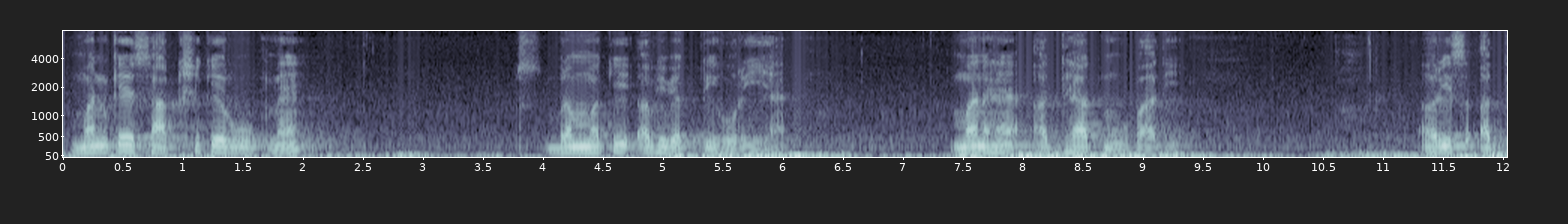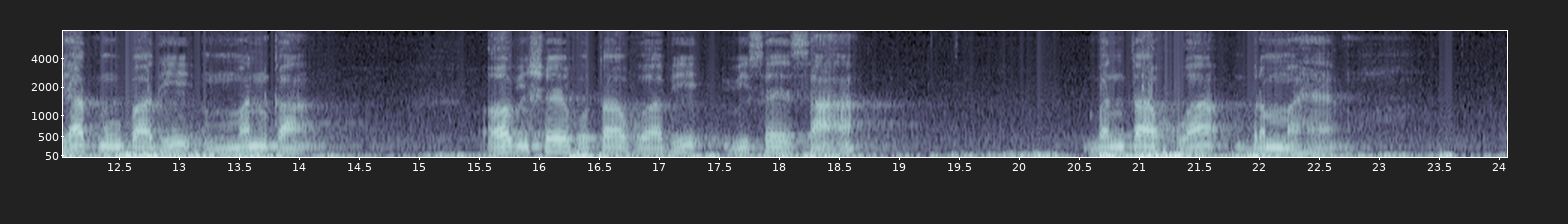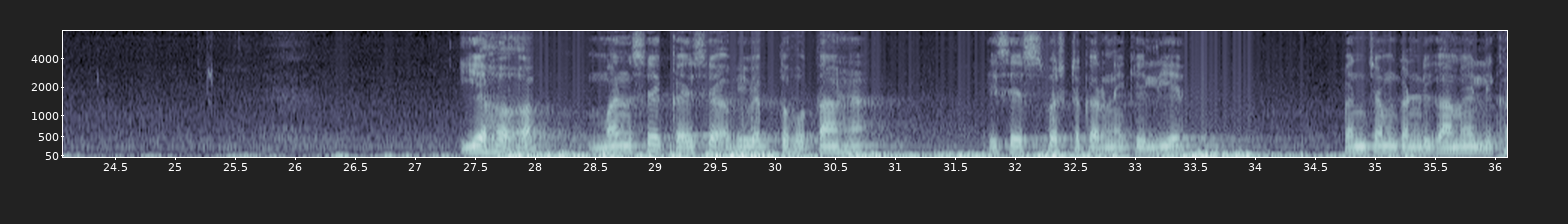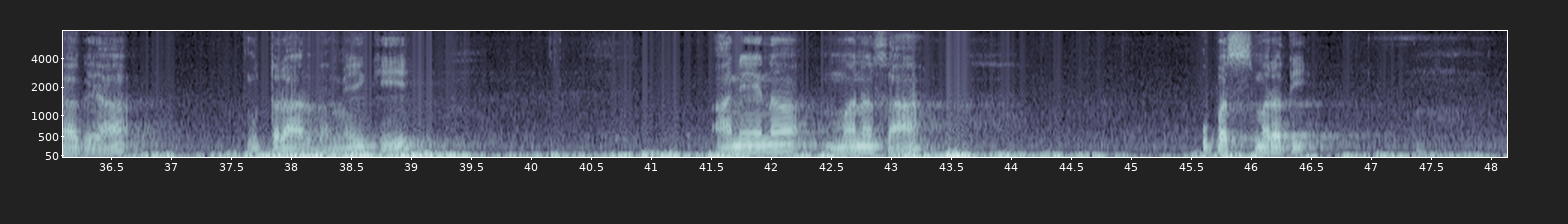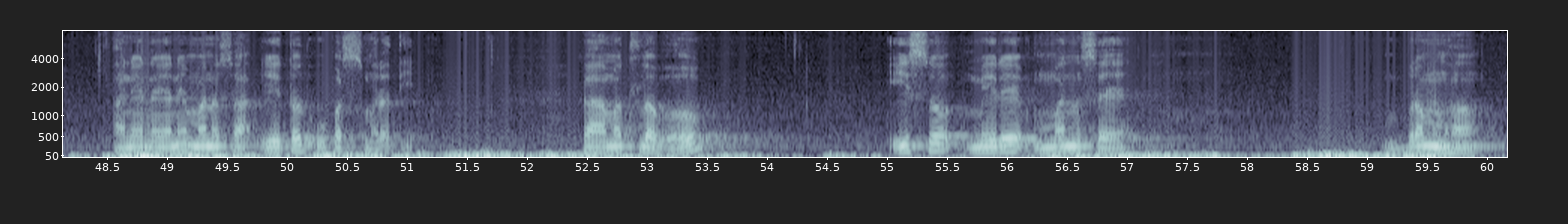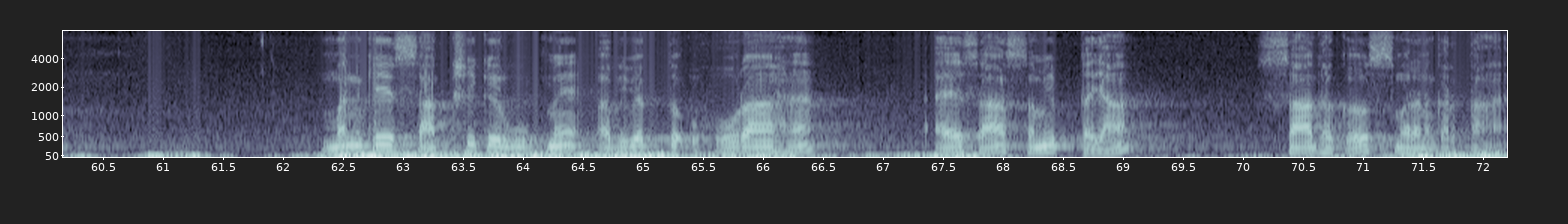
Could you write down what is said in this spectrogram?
मन के साक्षी के रूप में ब्रह्म की अभिव्यक्ति हो रही है। मन है अध्यात्म उपाधि। और इस अध्यात्म उपाधि मन का अविषय होता हुआ भी विषय सा बनता हुआ ब्रह्म है। यह मन से कैसे अभिव्यक्त होता है, इसे स्पष्ट करने के लिए पंचम कंडिका में लिखा गया उत्तरार्ध में कि अनेन मनसा उपस्मरति। अनेन यानी मनसा एतद उपस्मरति। का मतलब इस मेरे मन से ब्रह्म मन के साक्षी के रूप में अभिव्यक्त हो रहा है, ऐसा समीपतया साधक स्मरण करता है।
